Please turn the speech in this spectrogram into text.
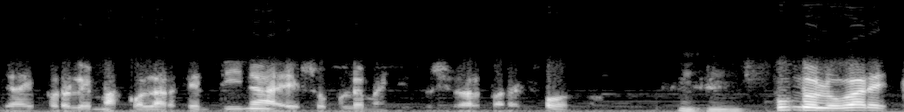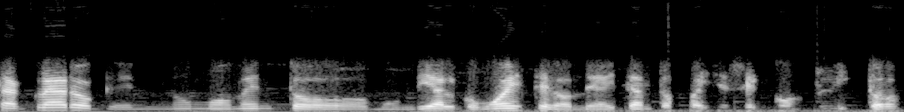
Si hay problemas con la Argentina, es un problema institucional para el fondo. En segundo lugar, está claro que en un momento mundial como este, donde hay tantos países en conflicto,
